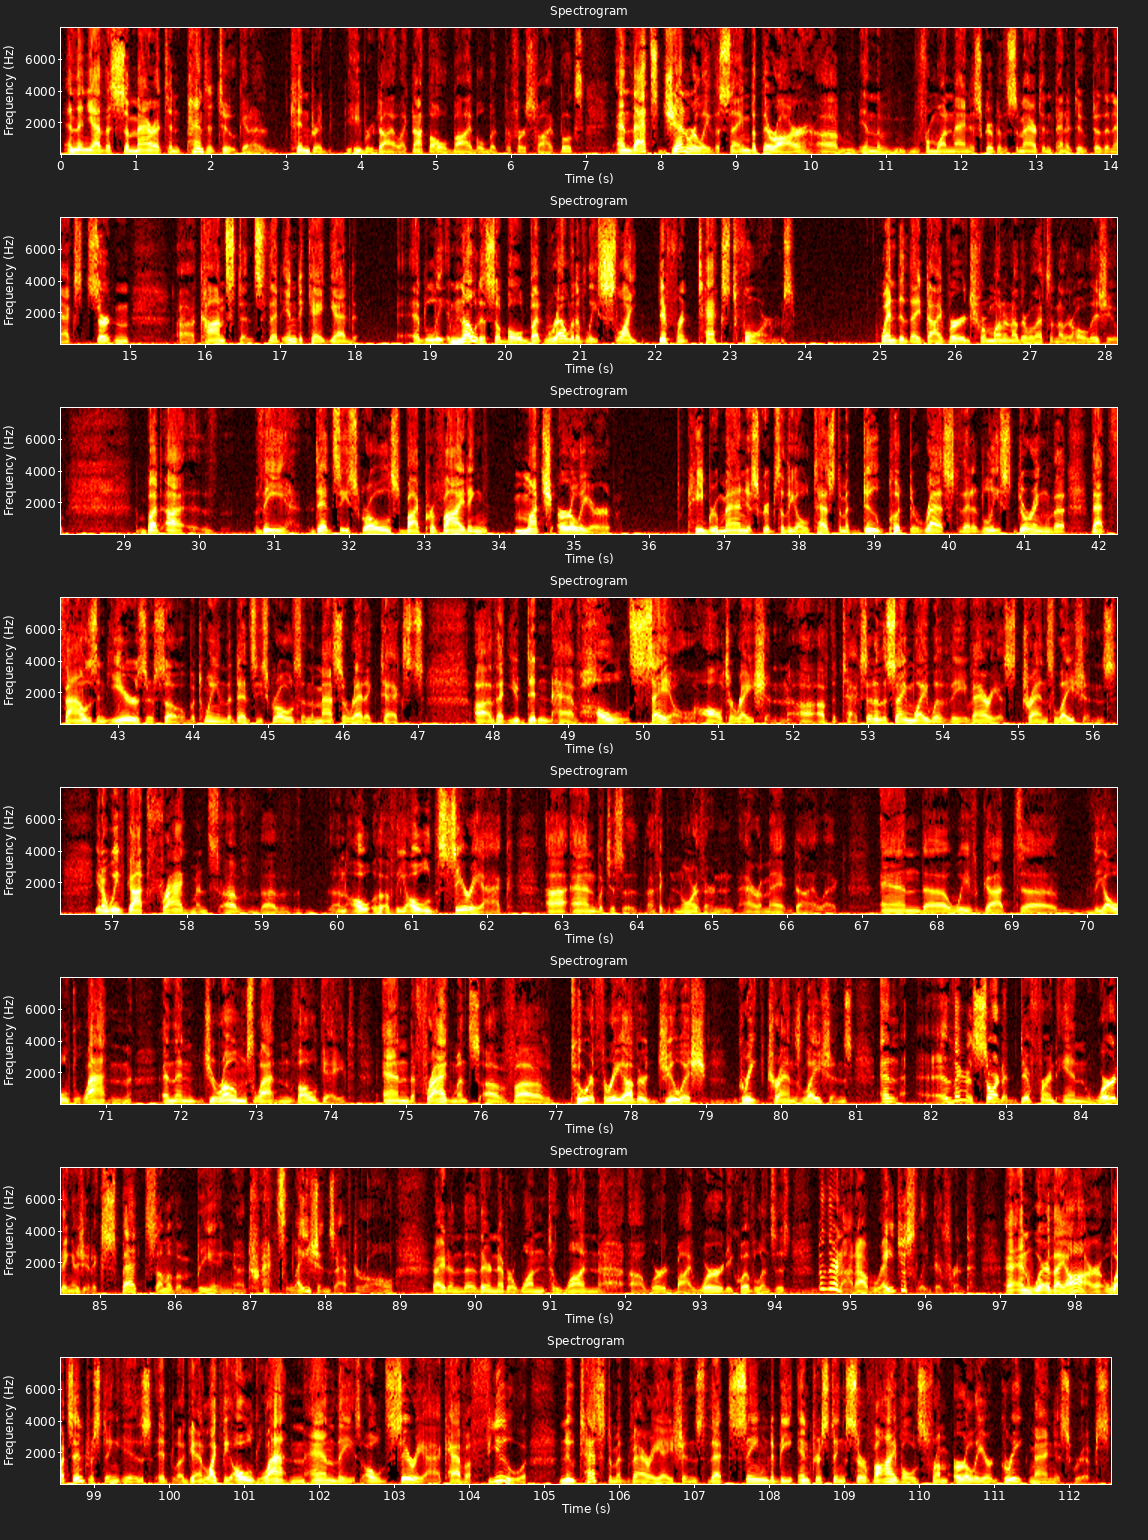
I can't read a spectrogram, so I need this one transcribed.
And then you have the Samaritan Pentateuch in a kindred Hebrew dialect, not the whole Bible, but the first five books and that's generally the same. But there are um, in the from one manuscript of the Samaritan Pentateuch to the next certain uh, constants that indicate you had at least noticeable but relatively slight different text forms. When did they diverge from one another? Well, that's another whole issue. But uh, the Dead Sea Scrolls, by providing much earlier Hebrew manuscripts of the Old Testament do put to rest that at least during the that thousand years or so between the Dead Sea Scrolls and the Masoretic texts, uh, that you didn't have wholesale alteration uh, of the text, and in the same way with the various translations, you know, we've got fragments of uh, an old, of the old Syriac uh, and which is a, I think northern Aramaic dialect, and uh, we've got uh, the old Latin, and then Jerome's Latin Vulgate, and fragments of uh, two or three other Jewish Greek translations, and uh, they're sort of different in wording as you'd expect. Some of them being uh, translations, after all right? And the, they're never one to one, word by word equivalences, but they're not outrageously different. And where they are, what's interesting is it again, like the old Latin and the old Syriac, have a few New Testament variations that seem to be interesting survivals from earlier Greek manuscripts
